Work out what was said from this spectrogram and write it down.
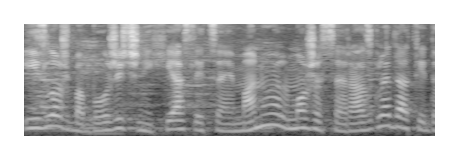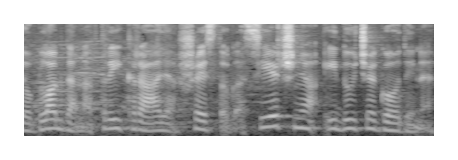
Izložba božićnih jaslica Emanuel može se razgledati do blagdana Tri kralja 6. siječnja iduće godine.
